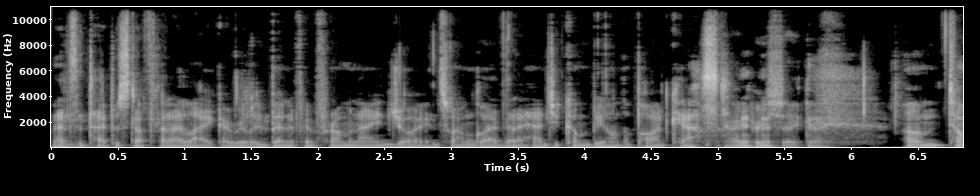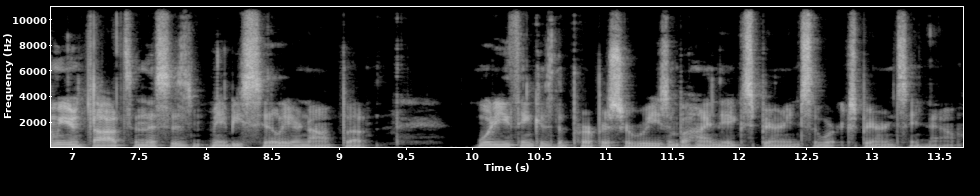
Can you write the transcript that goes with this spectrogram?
That's the type of stuff that I like. I really benefit from and I enjoy. And so I'm glad that I had you come be on the podcast. I appreciate that. um, tell me your thoughts, and this is maybe silly or not, but what do you think is the purpose or reason behind the experience that we're experiencing now?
